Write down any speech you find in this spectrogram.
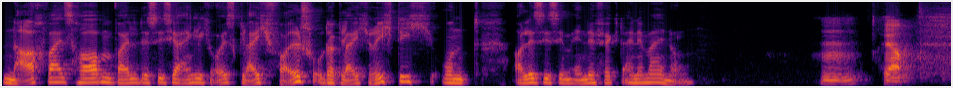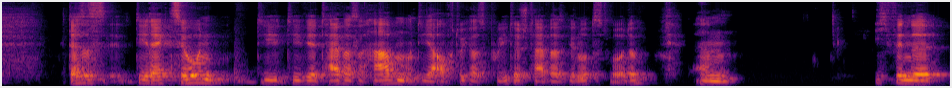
Nachweis haben, weil das ist ja eigentlich alles gleich falsch oder gleich richtig und alles ist im Endeffekt eine Meinung. Hm, ja, das ist die Reaktion, die, die wir teilweise haben und die ja auch durchaus politisch teilweise genutzt wurde. Ähm, ich finde,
